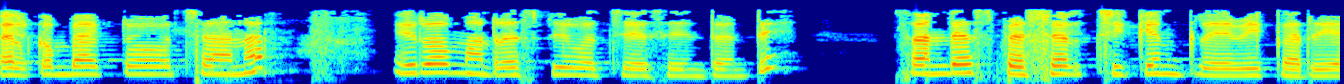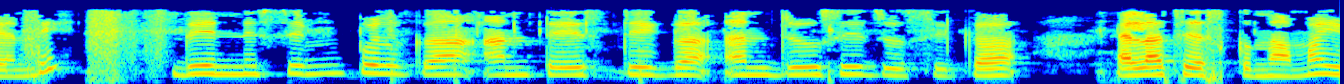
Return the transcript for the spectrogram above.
welcome back to our channel. ఈరోజు మన రెసిపీ వచ్చేసి ఏంటంటే Sunday special chicken gravy curry అండి. దీన్ని సింపుల్గా అండ్ టేస్టీగా అండ్ జ్యూసీ జ్యూసీగా ఎలా చేసుకుందామో ఈ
